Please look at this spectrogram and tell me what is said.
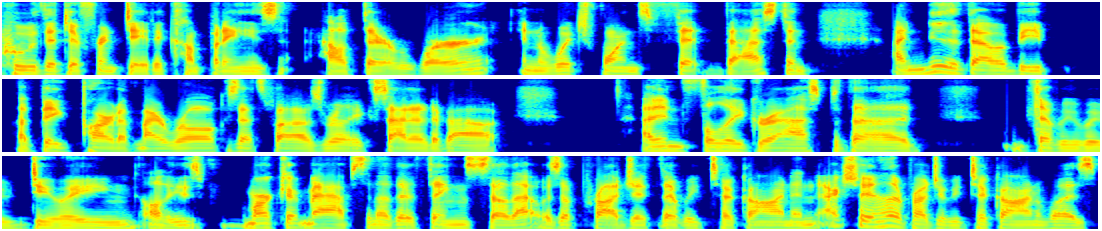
who the different data companies out there were and which ones fit best. And I knew that that would be a big part of my role because that's what I was really excited about. I didn't fully grasp the that we were doing all these market maps and other things. So that was a project that we took on. And actually, another project we took on was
